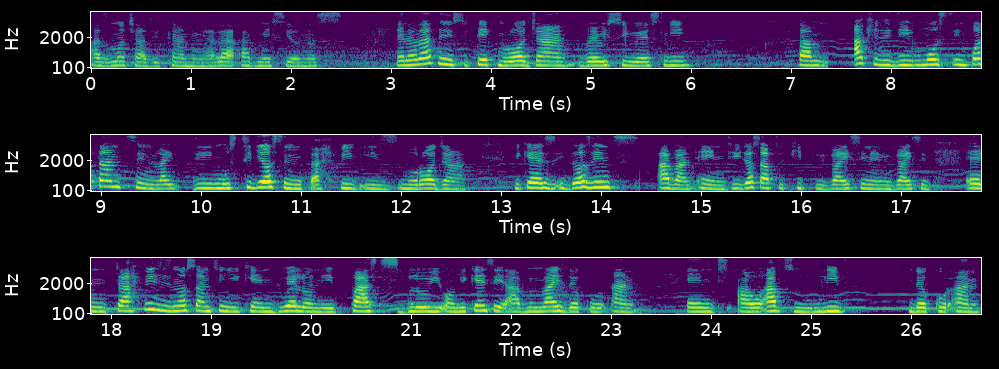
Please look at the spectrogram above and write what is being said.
as much as you can. May Allah have mercy on us. Another thing is to take muraja very seriously. Um, actually the most important thing like the most tedious thing in tahfidh is muraja because it doesn't have an end you just have to keep revising and revising and tahfidh is not something you can dwell on a past glory on you can say i've memorized the quran and i will have to leave the quran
